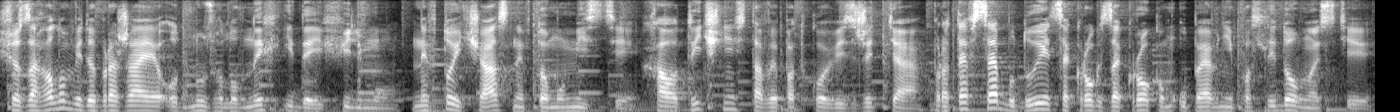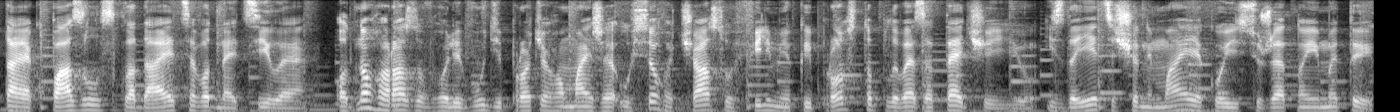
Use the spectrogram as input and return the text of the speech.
що загалом відображає одну з головних ідей фільму: не в той час, не в тому місці, хаотичність та випадковість життя. Проте все будується крок за кроком у певній послідовності, та як пазл складається в одне ціле. Одного разу в Голлівуді протягом майже усього часу фільм, який просто пливе за течією, і здається, що немає якоїсь сюжетної мети.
